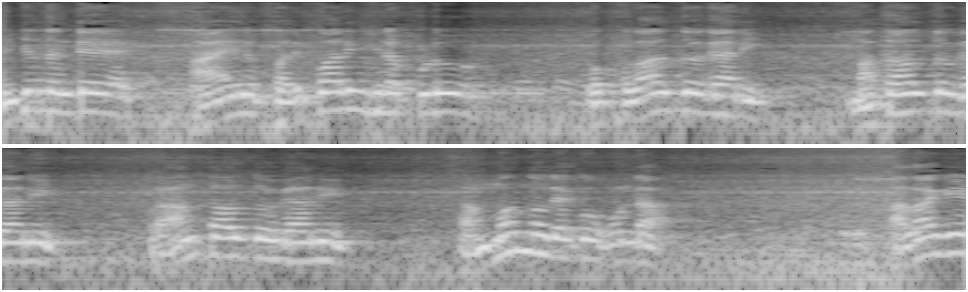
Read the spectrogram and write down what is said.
ఎంచేతంటే ఆయన పరిపాలించినప్పుడు ఒక కులాలతో కానీ మతాలతో కానీ ప్రాంతాలతో కానీ సంబంధం లేకోకుండా అలాగే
